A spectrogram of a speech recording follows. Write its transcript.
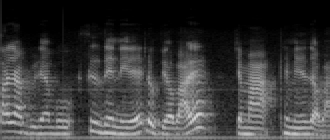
တောက်ရောက်လူတန်းဖို့စီစဉ်နေတယ်လို့ပြောပါတယ်ကျွန်မခင်မင်းစောပါ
